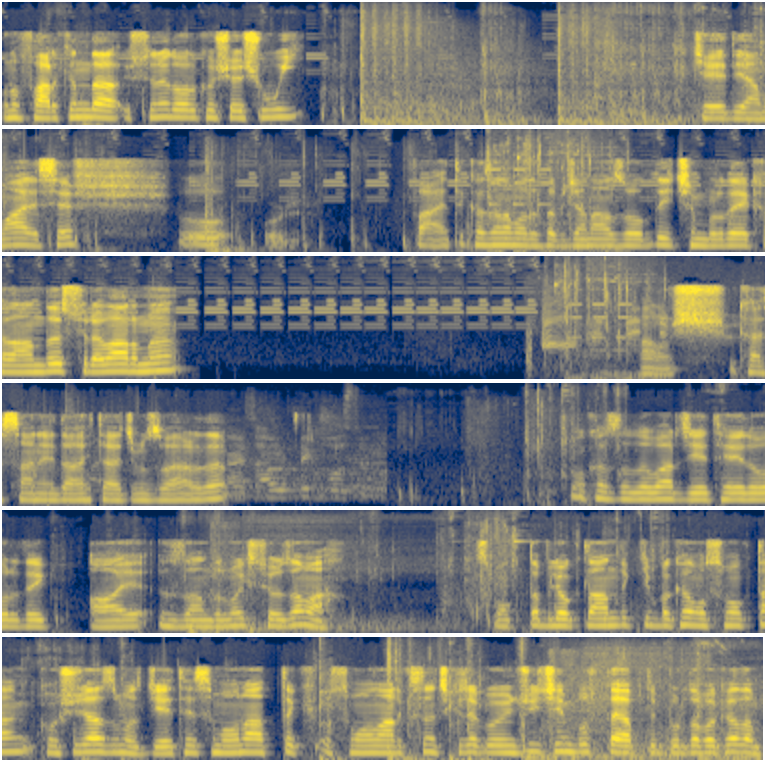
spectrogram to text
Bunun farkında. Üstüne doğru koşuyor Shui. Kedia maalesef bu fight'ı kazanamadı tabii canı az olduğu için burada yakalandı. Süre var mı? Varmış. Birkaç saniye daha ihtiyacımız vardı. Smoke hazırlığı var. CT'ye doğru direkt A'yı hızlandırmak istiyoruz ama Smoke'da bloklandık gibi bakalım o smoke'tan koşacağız mı? CT smoke'unu attık. O smoke'un arkasına çıkacak oyuncu için boost da yaptık burada bakalım.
